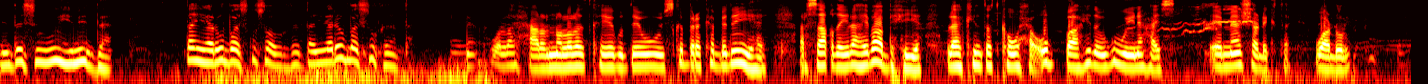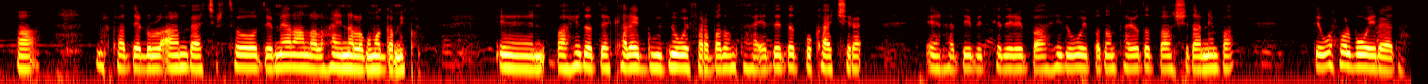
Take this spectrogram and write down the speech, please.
Ninba si uu yimidba danyarunba isku soo urtay danyarunba isu keentay walaahi xaalad nololeedka iyagu dee wuu iska baraka badan yahay. Arsaaqda ilaahay baa bixiya laakiin dadka waxa u baahida ugu weyne haysa ee meesha dhigtay waa dhul. Markaa dee dhul la'aan baa jirta oo dee meelaan lalahayna laguma gami karo. Baahida dee kale guudna way fara badan tahay dee dad bukaa jira. Haddii bidkadere baahidu way badan tahay oo dad baan shidaninba dee wax walba way leedahay.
